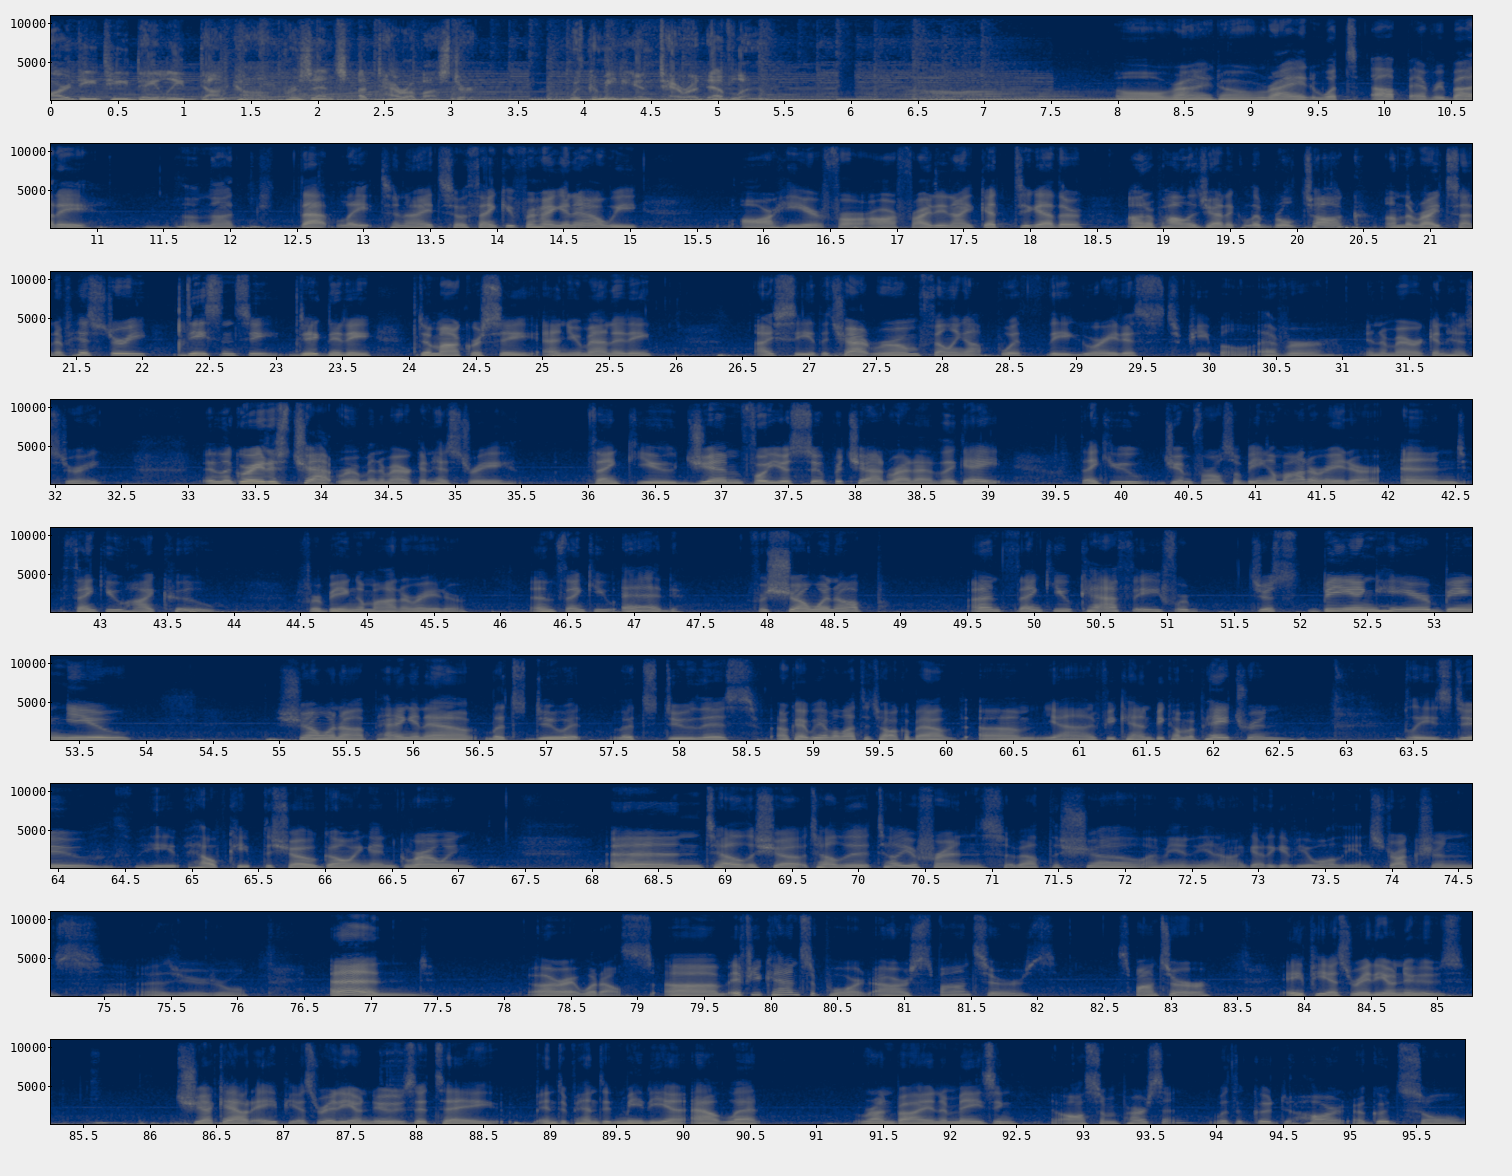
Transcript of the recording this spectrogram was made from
RDTDaily.com presents a Tara Buster with comedian Tara Devlin. All right, all right. What's up, everybody? I'm not that late tonight, so thank you for hanging out. We are here for our Friday night get together, unapologetic liberal talk on the right side of history, decency, dignity, democracy, and humanity. I see the chat room filling up with the greatest people ever in American history. In the greatest chat room in American history. Thank you, Jim, for your super chat right out of the gate. Thank you, Jim, for also being a moderator. And thank you, Haiku, for being a moderator. And thank you, Ed, for showing up. And thank you, Kathy, for just being here, being you, showing up, hanging out. Let's do it. Let's do this. Okay, we have a lot to talk about. Um, yeah, if you can become a patron, please do. He help keep the show going and growing. And tell the show, tell the, tell your friends about the show. I mean, you know, I got to give you all the instructions uh, as usual. And all right, what else? Um, if you can support our sponsors, sponsor, APS Radio News. Check out APS Radio News. It's a independent media outlet run by an amazing, awesome person with a good heart, a good soul.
